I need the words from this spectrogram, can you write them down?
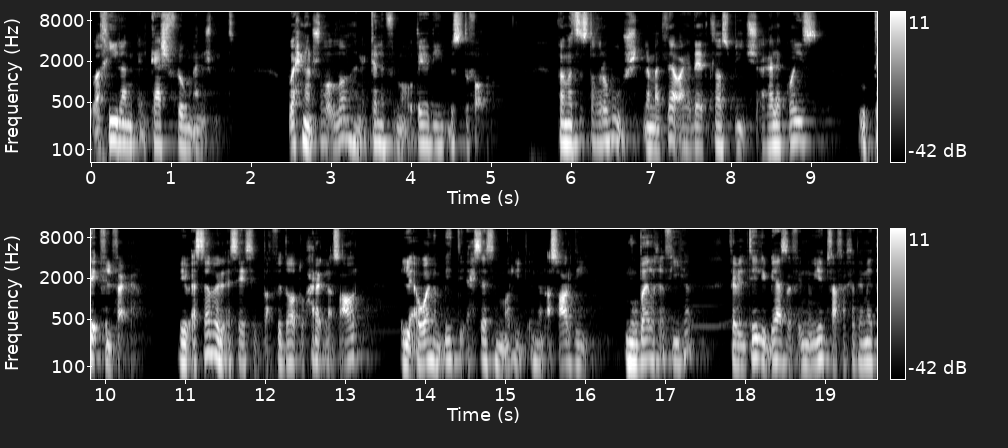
وأخيرا ال cash flow management. وإحنا إن شاء الله هنتكلم في المواضيع دي باستفاضة. فما تستغربوش لما تلاقوا عيادات class B شغالة كويس وبتقفل فجأة. بيبقى السبب الأساسي التخفيضات وحرق الأسعار اللي اولا بيدي إحساس المريض إن الأسعار دي مبالغة فيها فبالتالي بيعزف إنه يدفع في خدمات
